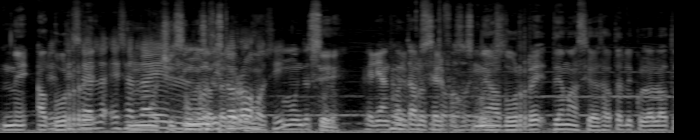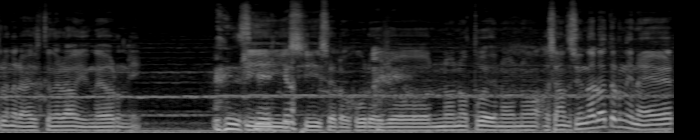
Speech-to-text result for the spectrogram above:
Me aburre Esa es la- esa es la del muchísimo esa mundito película. rojo, ¿sí? Un mundo Sí. Pelean contra los elfos rojo. Me aburre demasiado esa película la primera vez que no la vi me dormí. ¿En Y serio? sí, se lo juro, yo no no pude, no no, o sea, sí no la terminé de ver,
